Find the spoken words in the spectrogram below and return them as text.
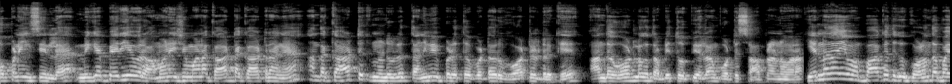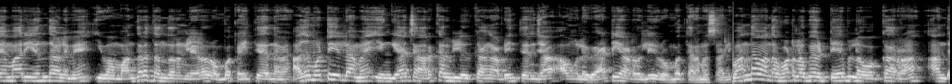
ஓப்பனிங் சீன்ல மிகப்பெரிய ஒரு அமானுஷமான காட்டை காட்டுறாங்க. அந்த காட்டுக்கு நடுவில் தனிமைப்படுத்தப்பட்ட ஒரு ஹோட்டல் இருக்கு. அந்த ஹோட்டல் ஹோட்டலுக்கு அப்படியே தொப்பி எல்லாம் போட்டு சாப்பிடலான்னு வரான். என்னதான் இவன் பார்க்கறதுக்கு குழந்தை பையன் மாதிரி இருந்தாலுமே இவன் மந்திர தந்திரங்களை எல்லாம் ரொம்ப கை தேர்ந்தவன் அது மட்டும் இல்லாம எங்கேயாச்சும் அரக்கர்கள் இருக்காங்க அப்படின்னு தெரிஞ்சா அவங்கள வேட்டையாடுறதுலயும் ரொம்ப திறமைசாலி. வந்தவன் அந்த ஹோட்டல்ல போய் டேபிள்ல உட்காடுறான் அந்த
